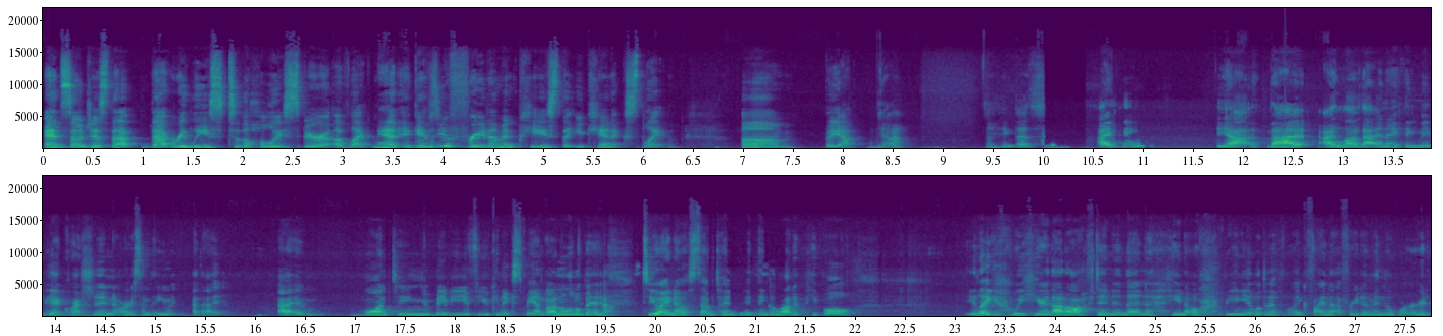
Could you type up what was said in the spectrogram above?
And so just that that release to the holy spirit of like man it gives you freedom and peace that you can't explain. Um but yeah. Yeah. I think that's i think yeah that i love that. And i think maybe a question or something that i'm wanting maybe if you can expand on a little bit yeah. too i know sometimes i think a lot of people like we hear that often and then you know being able to like find that freedom in the word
